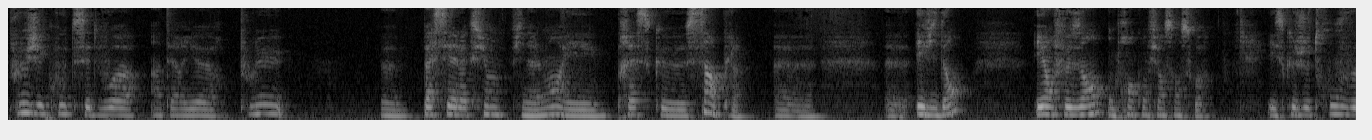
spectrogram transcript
plus j'écoute cette voix intérieure, plus euh, passer à l'action finalement est presque simple, euh, évident, et en faisant, on prend confiance en soi. Et ce que je trouve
